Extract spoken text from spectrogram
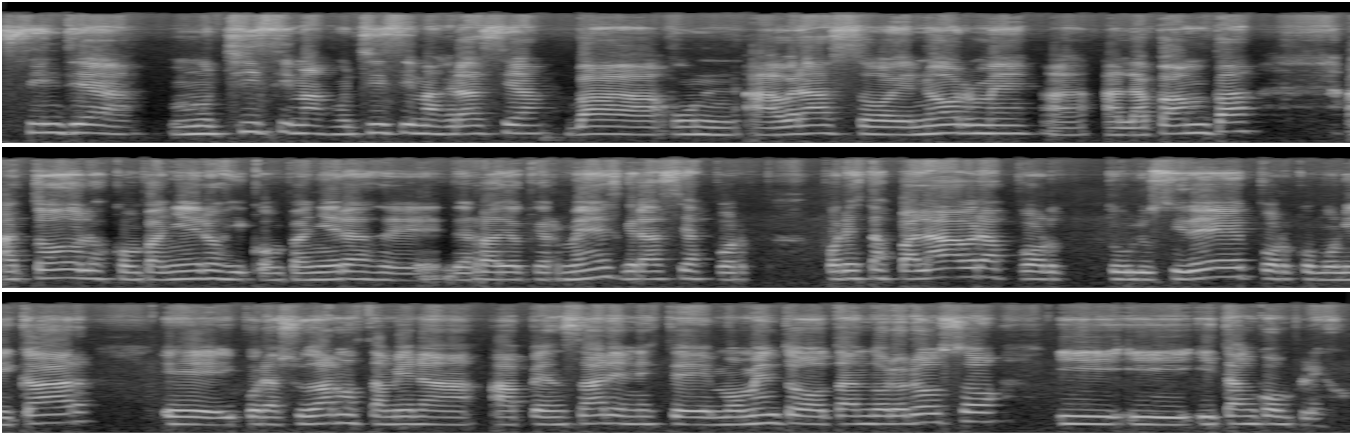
Cintia, muchísimas, muchísimas gracias. Va un abrazo enorme a, La Pampa, a todos los compañeros y compañeras de, de Radio Kermés. Gracias por, por estas palabras, por tu lucidez, por comunicar eh, y por ayudarnos también a, pensar en este momento tan doloroso y, tan complejo.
